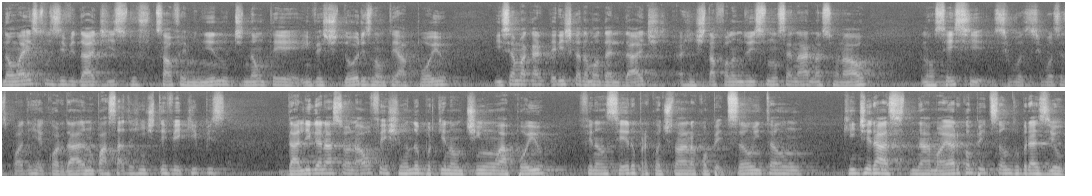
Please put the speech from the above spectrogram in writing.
não é exclusividade isso do futsal feminino, de não ter investidores, não ter apoio. Isso é uma característica da modalidade. A gente está falando isso no cenário nacional. Não sei se, se, se vocês podem recordar, ano passado a gente teve equipes da Liga Nacional fechando porque não tinham apoio financeiro para continuar na competição. Então, quem dirá, na maior competição do Brasil,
